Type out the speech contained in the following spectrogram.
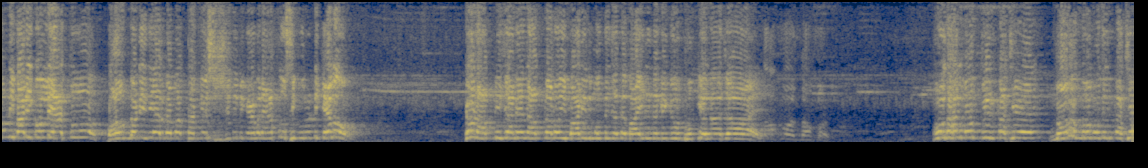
আপনি বাড়ি করলে এত বাউন্ডারি দেওয়ার ব্যাপার থাকে? সিসিটিভি ক্যামেরা এত সিকিউরিটি কেন? কারণ আপনি জানেন আপনার ওই বাড়ির মধ্যে যাতে বাইরে থেকে কেউ ঢুকে না যায়। প্রধানমন্ত্রীর কাছে, নরেন্দ্র মোদীর কাছে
